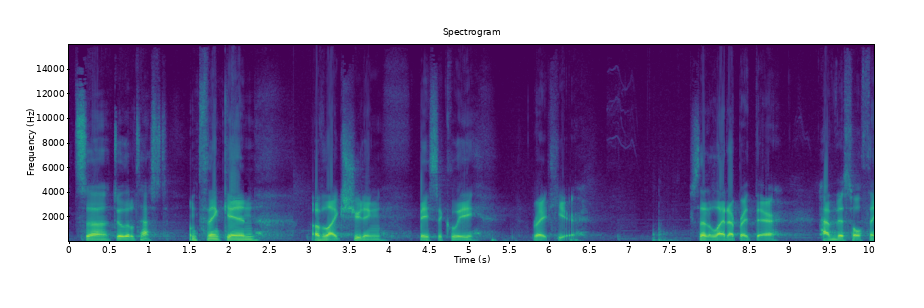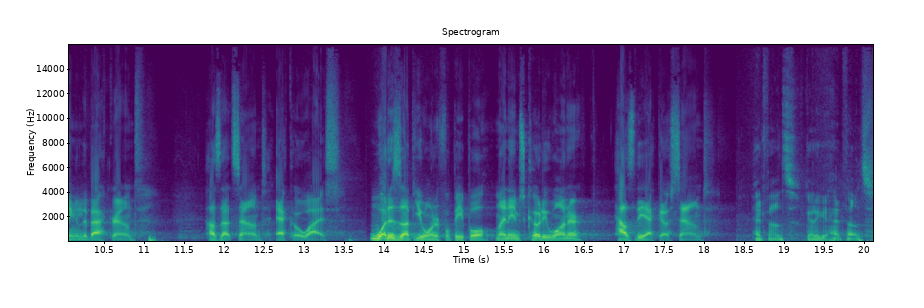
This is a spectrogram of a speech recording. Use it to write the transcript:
Let's uh, do a little test. I'm thinking of like shooting basically right here set a light up right there, have this whole thing in the background. How's that sound, echo-wise? What is up, you wonderful people? My name's Cody Wanner. How's the echo sound? Headphones. Gotta get headphones.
